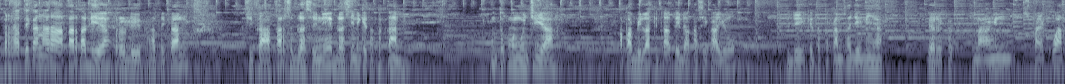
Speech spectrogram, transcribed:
Perhatikan arah akar tadi ya perlu diperhatikan. Jika akar sebelah sini sebelah sini kita tekan untuk mengunci ya. Apabila kita tidak kasih kayu jadi kita tekan saja ininya biar kena angin supaya kuat.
